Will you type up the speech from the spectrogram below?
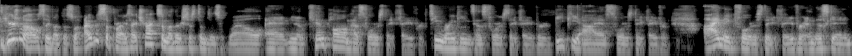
here's what i will say about this one. I was surprised i tracked some other systems as well and you know KenPom has florida state favored team rankings has florida state favored bpi has florida state favored. I make florida state favorite in this game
